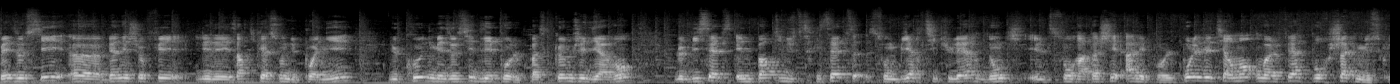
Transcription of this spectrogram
mais aussi euh, bien échauffer les articulations du poignet, du coude, mais aussi de l'épaule, parce que comme j'ai dit avant, le biceps et une partie du triceps sont biarticulaires, donc ils sont rattachés à l'épaule. Pour les étirements, on va le faire pour chaque muscle.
